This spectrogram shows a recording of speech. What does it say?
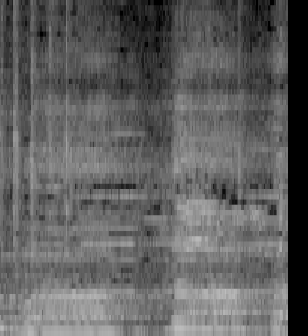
งมาน้ำตา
